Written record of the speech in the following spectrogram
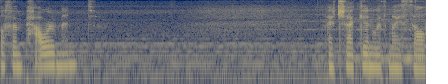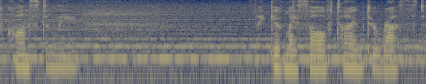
of empowerment I check in with myself constantly. I give myself time to rest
